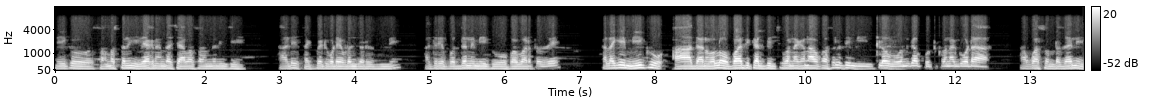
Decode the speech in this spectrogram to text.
మీకు సంస్థని వివేకానంద సేవా సంస్థ నుంచి ఆల్రెడీ సర్టిఫికేట్ కూడా ఇవ్వడం జరుగుతుంది. అది రేపు పొద్దున్న మీకు ఉపయోగపడుతుంది. అలాగే మీకు ఆ దానివల్ల ఉపాధి కల్పించుకున్నా కానీ అవకాశం లేదు మీ ఇంట్లో ఓన్గా కుట్టుకోవడానికి కూడా అవకాశం ఉంటుందని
